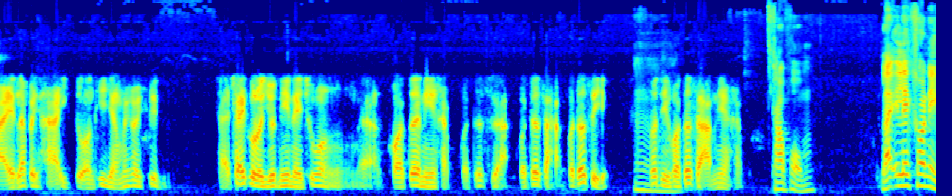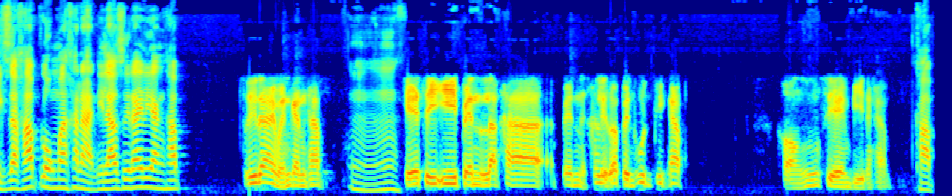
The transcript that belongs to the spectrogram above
ายแล้วไปหาอีกตัวที่ยังไม่ค่อยขึ้น ใช้ใช้กลยุทธ์นี้ในช่วง quarter นี้ครับ quarter สาม quarter สาม quarter สี่อืมก็ที quarter สามเนี่ยครับ ครับผม และอิเล็กทรอนิกส์นะครับ ลงมาขนาดนี้แล้วซื้อได้หรือยังครับ ซื้อได้เหมือนกันครับอืม KCE เป็นราคาเป็นเขาเรียกว่าเป็นหุ้นพิกอัพของ CMB นะครับ ครับ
